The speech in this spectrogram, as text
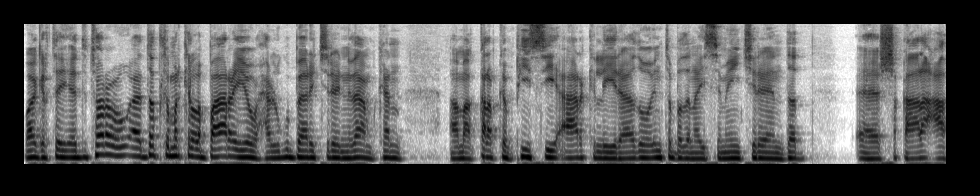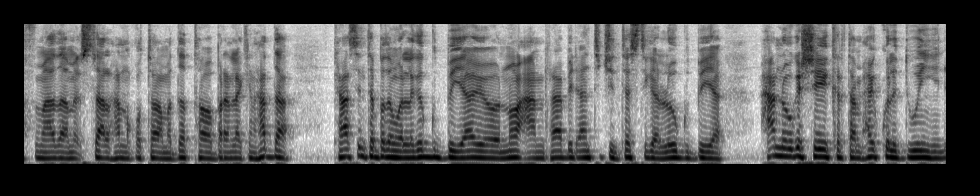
Waa gartay doctor dadka marka la baarayo waxaa lagu baari jiray nidaamkan ama qalabkan p c r ka la yidhaahdo inta badan ay samayn jireen dad shaqaale caafimaad ama cisbitaal ha noqoto ama dad tababaran lakiin hadda kaas inta badan waa laga gudbayaayo noocan rapid antigen testiga loo gudbayaa maxaa nooga sheegi kartaa? Maxay ku kala duwan yihiin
